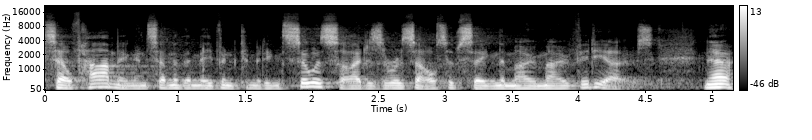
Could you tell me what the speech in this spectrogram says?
self harming and some of them even committing suicide as a result of seeing the Momo videos. Now,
